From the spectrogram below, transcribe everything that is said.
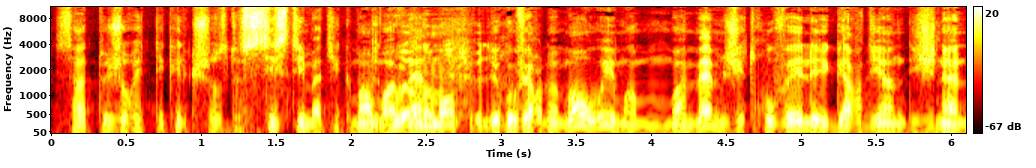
Ça a toujours été quelque chose de systématiquement de moi-même gouvernement, tu veux dire. gouvernement. Oui, moi-même j'ai trouvé les gardiens d'Ijnan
